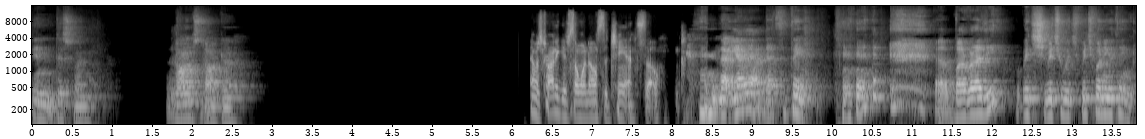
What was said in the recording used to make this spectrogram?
in this one? Ron's daughter. I was trying to give someone else a chance. So, no, yeah, yeah, that's the thing. uh, Barbara ji, which which which which one do you think?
